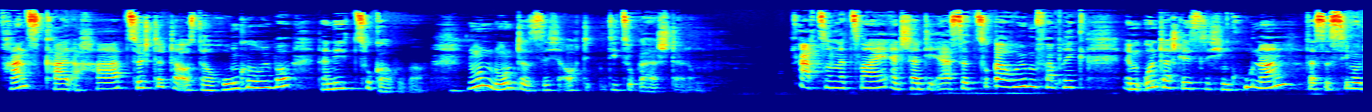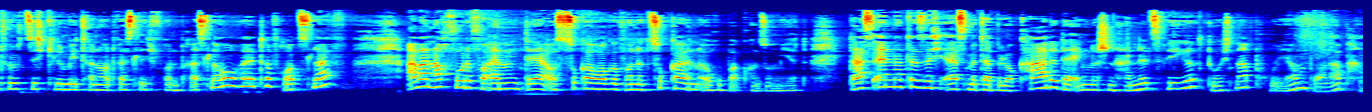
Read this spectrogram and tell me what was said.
Franz Karl Achat züchtete aus der Runkelrübe dann die Zuckerrübe. Nun lohnte es sich auch die Zuckerherstellung. 1802 entstand die erste Zuckerrübenfabrik im unterschlesischen Kunern. Das ist 57 Kilometer nordwestlich von Breslau heute, Wroclaw. Aber noch wurde vor allem der aus Zuckerrohr gewonnene Zucker in Europa konsumiert. Das änderte sich erst mit der Blockade der englischen Handelswege durch Napoleon Bonaparte.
